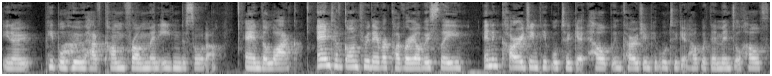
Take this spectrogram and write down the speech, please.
you know, people who have come from an eating disorder and the like, and have gone through their recovery, obviously, and encouraging people to get help, encouraging people to get help with their mental health.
